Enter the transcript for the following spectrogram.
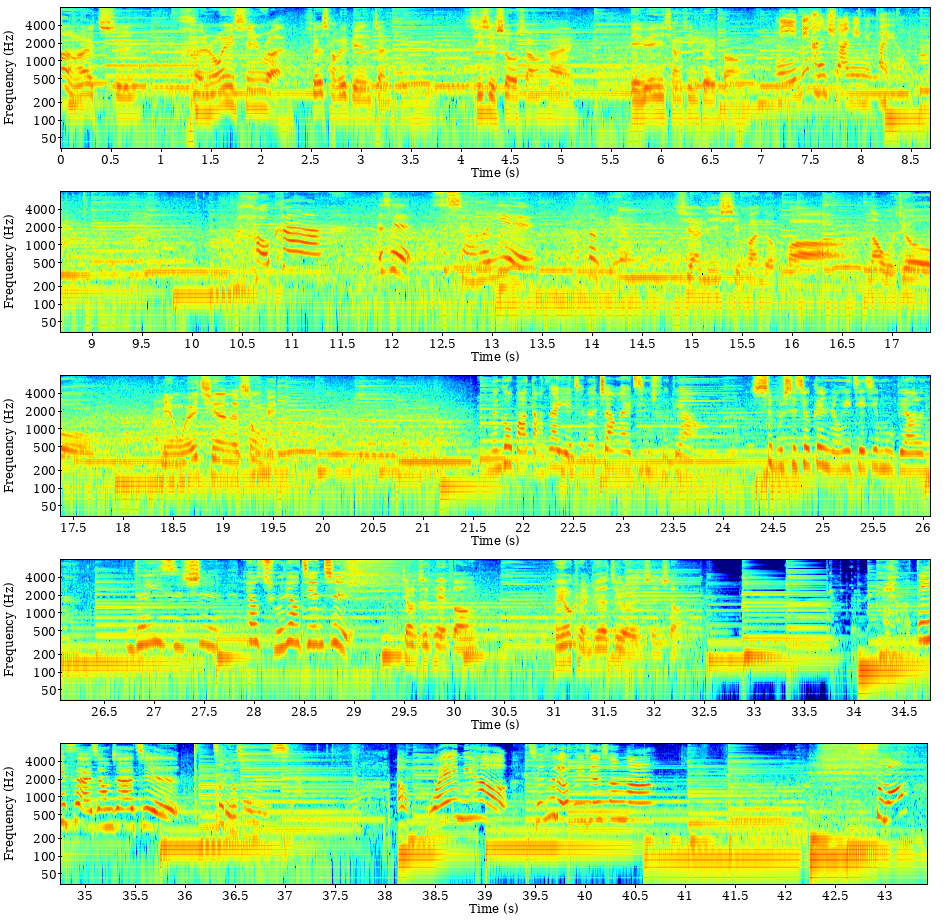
他很爱吃，很容易心软，所以常被别人占便宜。即使受伤害，也愿意相信对方。你一定很喜欢你女朋友。好看啊，而且是小荷叶，好特别哦。既然你喜欢的话，那我就勉为其难的送给你。能够把挡在眼前的障碍清除掉，是不是就更容易接近目标了呢？你的意思是要除掉监制？酱汁配方很有可能就在这个人身上。哎，我第一次来张家界，这里有什么美食啊？哦，喂，你好？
